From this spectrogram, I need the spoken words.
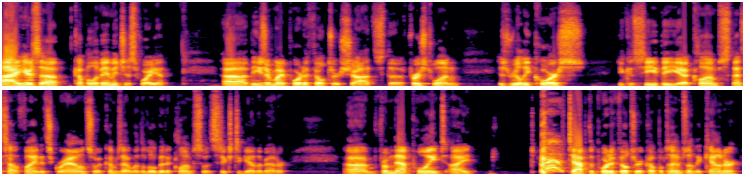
Hi, here's a couple of images for you. Uh, these are my portafilter shots. The first one is really coarse. You can see the uh, clumps. That's how fine it's ground, so it comes out with a little bit of clumps so it sticks together better. Um, from that point, I tap the portafilter a couple times on the counter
